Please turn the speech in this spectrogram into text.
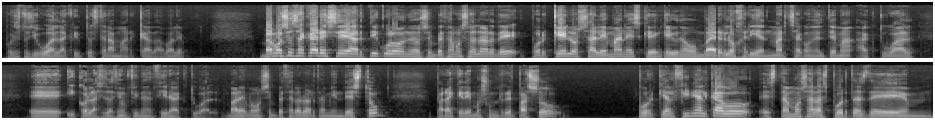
Pues esto es igual, la cripto estará marcada, ¿vale? Vamos a sacar ese artículo donde nos empezamos a hablar de por qué los alemanes creen que hay una bomba de relojería en marcha con el tema actual eh, y con la situación financiera actual. ¿Vale? Vamos a empezar a hablar también de esto para que demos un repaso. Porque al fin y al cabo estamos a las puertas de,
